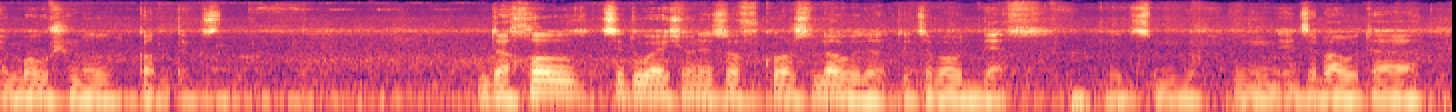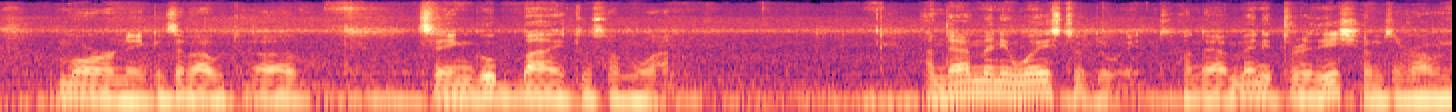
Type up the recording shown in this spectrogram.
emotional context. The whole situation is, of course, loaded. It's about death. It's, it's about mourning. It's about saying goodbye to someone and there are many ways to do it, and there are many traditions around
